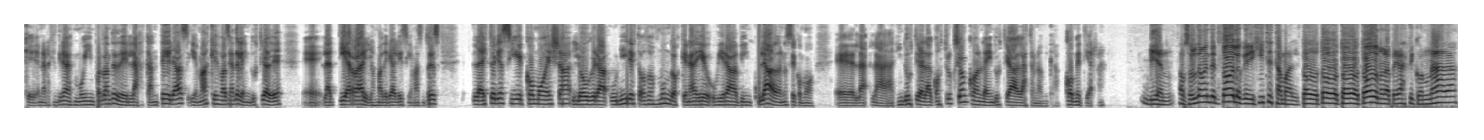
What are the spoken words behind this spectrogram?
que en Argentina es muy importante, de las canteras y demás, que es básicamente la industria de eh, la tierra y los materiales y demás. Entonces, la historia sigue cómo ella logra unir estos dos mundos que nadie hubiera vinculado, no sé, como eh, la industria de la construcción con la industria gastronómica. Come tierra. Bien, absolutamente todo lo que dijiste está mal. Todo, todo, todo, todo. No la pegaste con nada.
